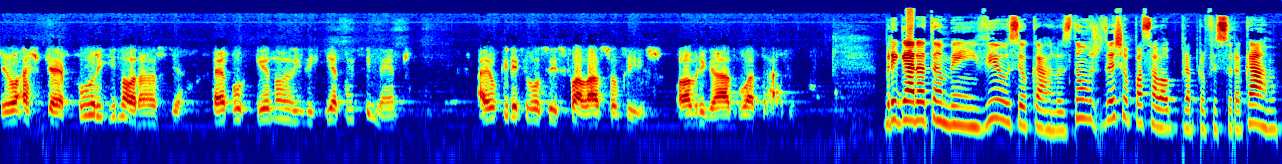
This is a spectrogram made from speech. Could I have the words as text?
Eu acho que é pura ignorância, é porque não existia conhecimento. Aí eu queria que vocês falassem sobre isso. Obrigado, boa tarde. Obrigada também, viu, seu Carlos? Então, deixa eu passar logo para a professora Carmo.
